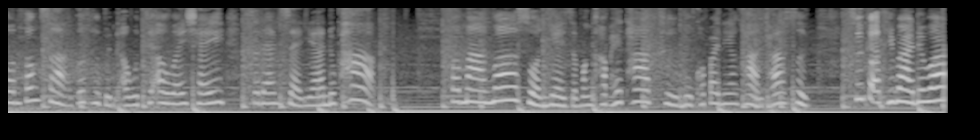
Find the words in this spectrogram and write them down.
กรณ์ต้องสาบก็ถือเป็นอาวุธที่เอาไว้ใช้ แสดงแสงยานุภาพประมาณว่าส่วนใหญ่จะบังคับให้ทาสถือบุกเข้าไปในอาคารฆ่าศึก ซึ่งก็อธิบายได้ว่า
